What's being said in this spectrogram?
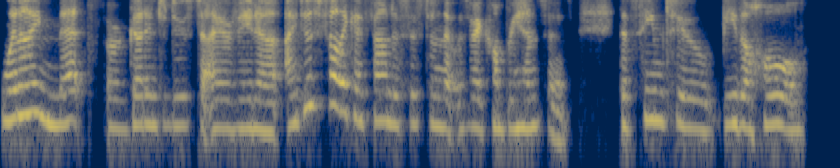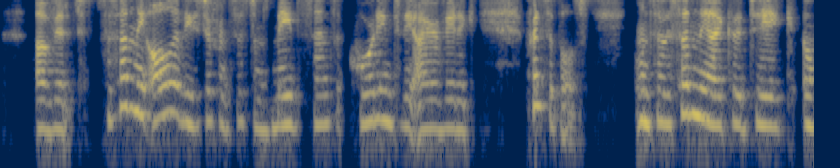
when I met or got introduced to Ayurveda, I just felt like I found a system that was very comprehensive, that seemed to be the whole of it. So suddenly all of these different systems made sense according to the Ayurvedic principles. And so suddenly I could take, a,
